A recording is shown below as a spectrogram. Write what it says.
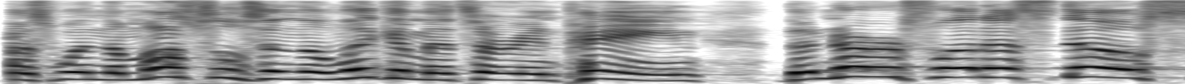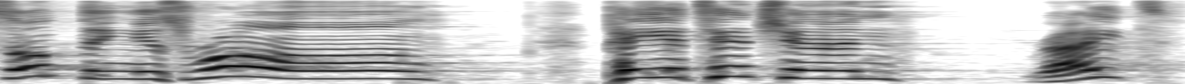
Because when the muscles and the ligaments are in pain, the nerves let us know something is wrong. Pay attention, right?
